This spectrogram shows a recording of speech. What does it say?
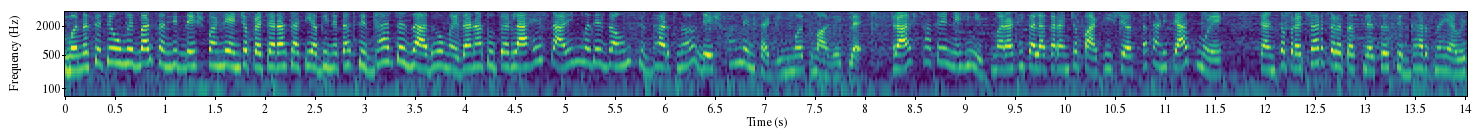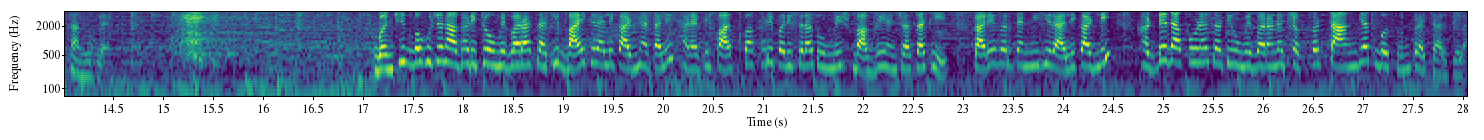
मनसेचे उमेदवार संदीप देशपांडे यांच्या प्रचारासाठी अभिनेता सिद्धार्थ जाधव मैदानात उतरला आहे. चाळींमध्ये जाऊन सिद्धार्थनं देशपांडेंसाठी मत मागितलंय. राज ठाकरे नेहमीच मराठी कलाकारांच्या पाठीशी असतात आणि त्याचमुळे त्यांचा प्रचार करत असल्याचं सिद्धार्थनं यावेळी सांगितलंय. वंचित बहुजन आघाडीच्या उमेदवारासाठी बाईक रॅली काढण्यात आली. ठाण्यातील पाचपाखडी परिसरात उन्मेष बागवे यांच्यासाठी कार्यकर्त्यांनी ही रॅली काढली. खड्डे दाखवण्यासाठी उमेदवारांना चक्क टांग्यात बसून प्रचार केला.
